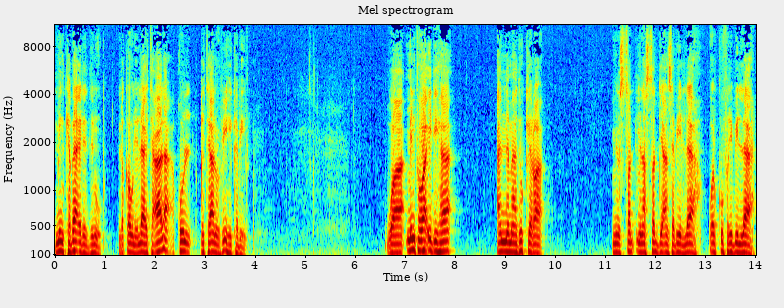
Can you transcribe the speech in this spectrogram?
من كبائر الذنوب. لقول الله تعالى قل قتال فيه كبير ومن فوائدها أن ما ذكر من الصد من الصد عن سبيل الله والكفر بالله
